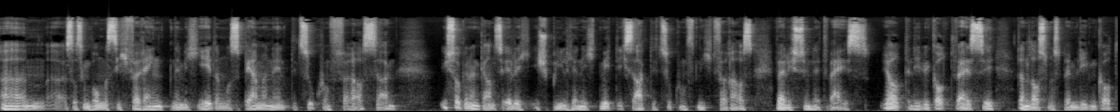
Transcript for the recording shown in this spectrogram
ähm, sozusagen, wo man sich verrennt, nämlich jeder muss permanent die Zukunft voraussagen. Ich sage Ihnen ganz ehrlich, ich spiele hier nicht mit, ich sage die Zukunft nicht voraus, weil ich sie nicht weiß. Ja, der liebe Gott weiß sie, dann lassen wir es beim lieben Gott,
